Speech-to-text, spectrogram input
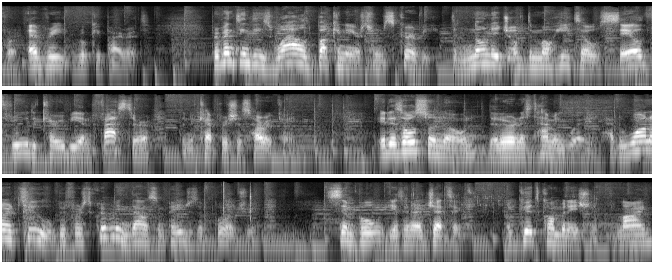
for every rookie pirate. Preventing these wild buccaneers from scurvy, the knowledge of the Mojito sailed through the Caribbean faster than a capricious hurricane. It is also known that Ernest Hemingway had one or two before scribbling down some pages of poetry. Simple yet energetic, a good combination of lime,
